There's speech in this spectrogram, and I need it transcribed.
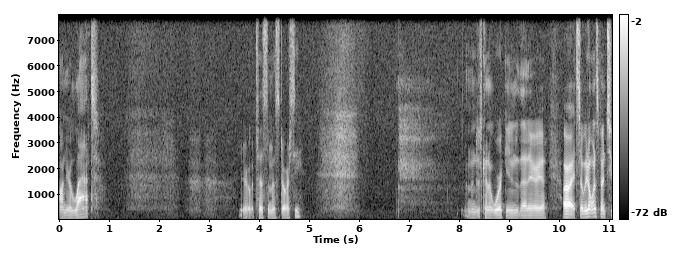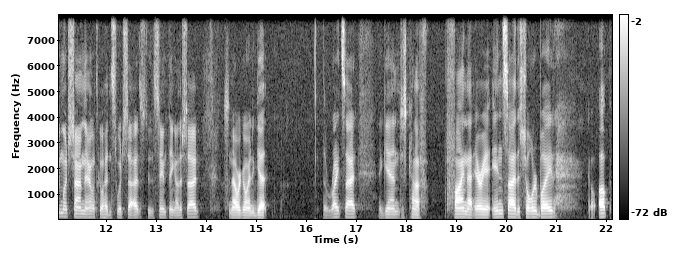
on your lat. Your latissimus dorsi. And then just kind of working into that area. All right, so we don't want to spend too much time there. Let's go ahead and switch sides. Do the same thing other side. So now we're going to get the right side. Again, just kind of find that area inside the shoulder blade. Go up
